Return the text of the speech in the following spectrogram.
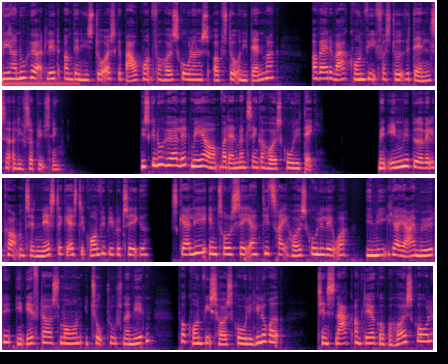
Vi har nu hørt lidt om den historiske baggrund for højskolernes opståen i Danmark, og hvad det var, Grundtvig forstod ved dannelse og livsoplysning. Vi skal nu høre lidt mere om, hvordan man tænker højskole i dag. Men inden vi byder velkommen til den næste gæst i Grundtvig Biblioteket, skal jeg lige introducere de tre højskoleelever, Emilie og jeg mødte en efterårsmorgen i 2019 på Grundtvigs Højskole i Hillerød, til en snak om det at gå på højskole,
